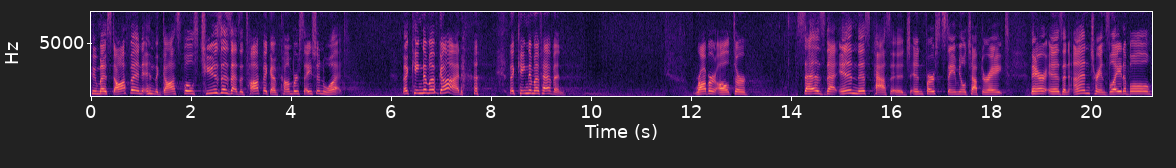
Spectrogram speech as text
who most often in the Gospels chooses as a topic of conversation what? the kingdom of God, the kingdom of heaven. Robert Alter says that in this passage in 1 Samuel chapter 8, there is an untranslatable,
